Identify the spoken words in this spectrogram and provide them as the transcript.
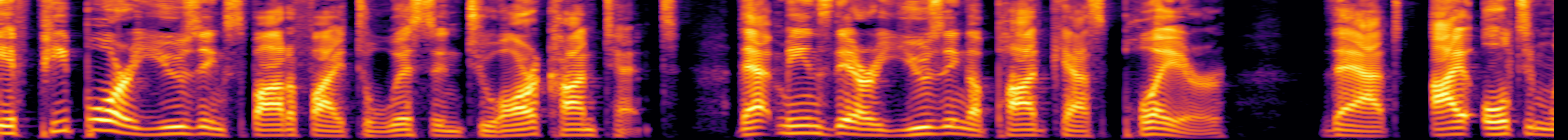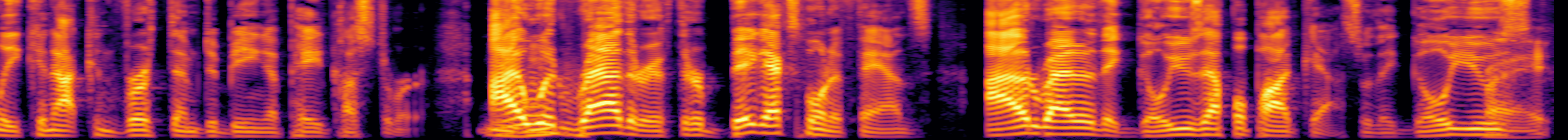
If people are using Spotify to listen to our content, that means they are using a podcast player that I ultimately cannot convert them to being a paid customer. I Mhm. would rather, if they're big Exponent fans, I would rather they go use Apple Podcasts or they go use Right.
